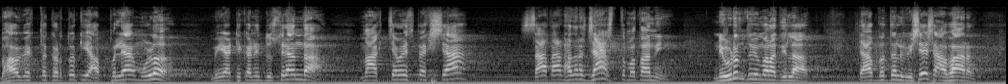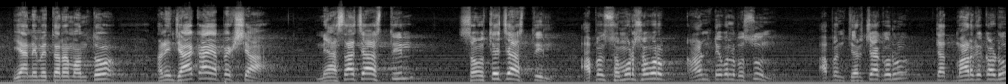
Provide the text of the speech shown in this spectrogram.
भाव व्यक्त करतो की आपल्यामुळं मी या ठिकाणी दुसऱ्यांदा मागच्या वेळेसपेक्षा सात आठ हजार जास्त मताने निवडून तुम्ही मला दिलात. त्याबद्दल विशेष आभार. या निमित्तानं मानतो आणि ज्या काय अपेक्षा न्यासाच्या असतील संस्थेच्या असतील आपण समोरसमोर ऑन टेबल बसून आपण चर्चा करू त्यात मार्ग काढू.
